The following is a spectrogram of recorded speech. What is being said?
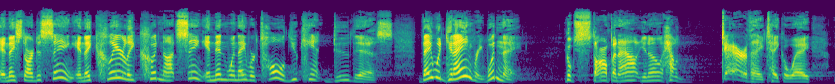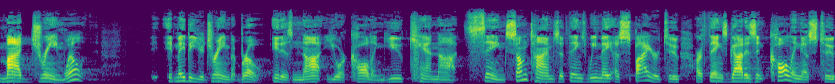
and they started to sing and they clearly could not sing. And then when they were told you can't do this they would get angry wouldn't they? Go stomping out you know how dare they take away my dream? Well it may be your dream, but bro, it is not your calling. You cannot sing. Sometimes the things we may aspire to are things God isn't calling us to.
